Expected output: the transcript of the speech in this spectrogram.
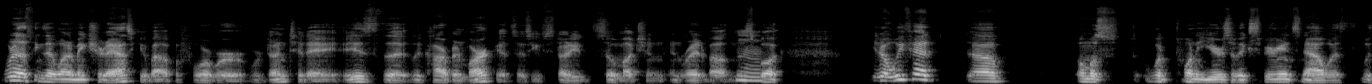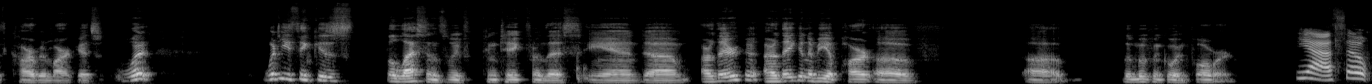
one of the things I want to make sure to ask you about before we're we're done today is the the carbon markets as you've studied so much and, and write about in this mm. book. You know, we've had uh, almost what 20 years of experience now with with carbon markets. What what do you think is the lessons we can take from this, and um, are there are they going to be a part of uh, the movement going forward? Yeah. So,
